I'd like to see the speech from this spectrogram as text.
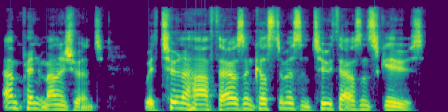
and print management, with 2,500 customers and 2,000 SKUs.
